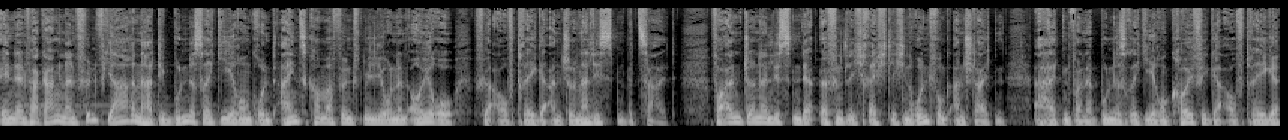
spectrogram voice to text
In den vergangenen fünf Jahren hat die Bundesregierung rund 1,5 Millionen Euro für Aufträge an Journalisten bezahlt. Vor allem Journalisten der öffentlich-rechtlichen Rundfunkanstalten erhalten von der Bundesregierung häufiger Aufträge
